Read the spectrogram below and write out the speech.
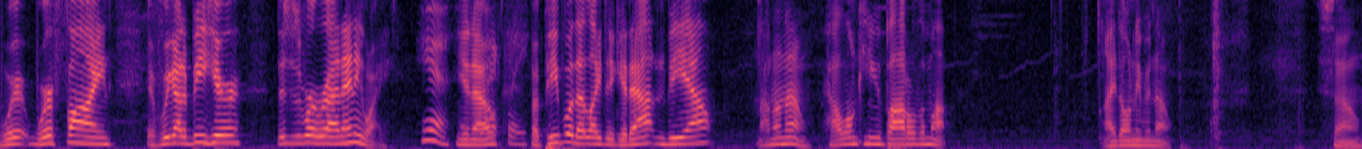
We're we're fine if we got to be here. This is where we're at anyway. Yeah. You know. exactly. But people that like to get out and be out, I don't know. How long can you bottle them up? I don't even know. So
